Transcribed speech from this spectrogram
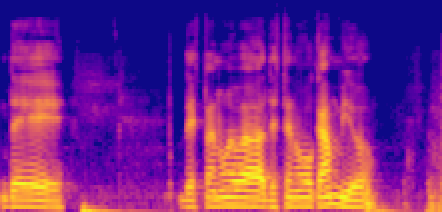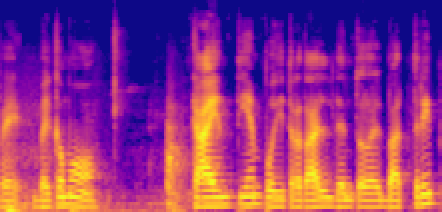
de, de esta nueva, de este nuevo cambio, pues ver cómo cae en tiempo y tratar dentro del bad trip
